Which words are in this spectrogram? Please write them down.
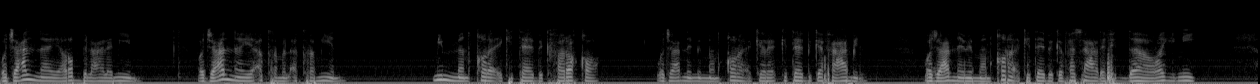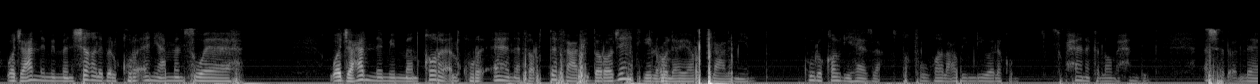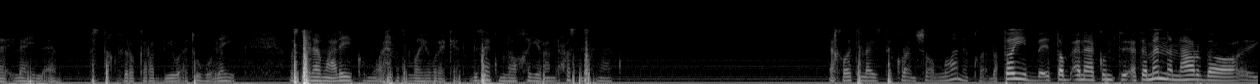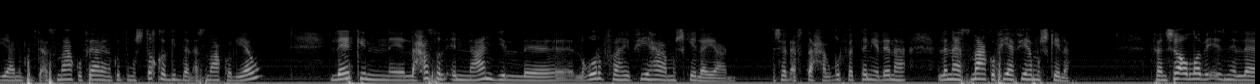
واجعلنا يا رب العالمين واجعلنا يا أكرم الأكرمين. ممن قرأ كتابك فرقى واجعلنا ممن قرأ كتابك فعمل. واجعلنا ممن قرأ كتابك فسعد في الدارين. واجعلنا ممن شغل بالقرآن عمن سواه. واجعلنا ممن قرأ القرآن فارتفع في درجاته. العلى يا رب العالمين. قولوا قولي هذا. أستغفر الله العظيم لي ولكم. سبحانك اللهم وبحمدك. أشهد أن لا إله إلا أنت. أستغفرك ربي وأتوب إليك. والسلام عليكم ورحمة الله وبركاته. جزاكم الله خيرا. لحسن استماعكم. أخواتي اللي عايز تقرأ إن شاء الله نقرأ بقى. طيب طب أنا كنت أتمنى النهاردة يعني كنت أسمعكم فعلا. أنا كنت مشتاقة جدا أسمعكم اليوم. لكن اللي حصل إن عندي الغرفة فيها مشكلة يعني. عشان أفتحها. الغرفة التانية اللي أنا اللي أنا هسمعكم فيها فيها مشكلة. فإن شاء الله بإذن الله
